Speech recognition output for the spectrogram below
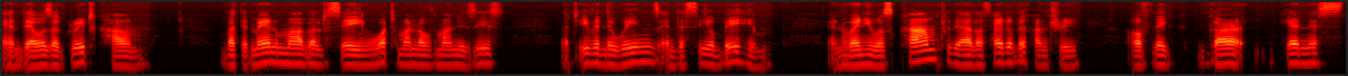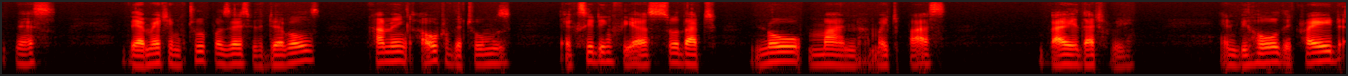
and there was a great calm. But the men marveled, saying, What manner of man is this, that even the winds and the sea obey him? And when he was come to the other side of the country of the Gergesenes, there met him two possessed with devils, coming out of the tombs, exceeding fierce, so that no man might pass by that way. And behold, they cried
